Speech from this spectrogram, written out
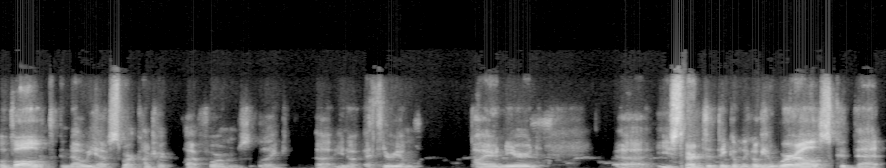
evolved and now we have smart contract platforms like, uh, you know, Ethereum pioneered, uh, you start to think of like, okay, where else could that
